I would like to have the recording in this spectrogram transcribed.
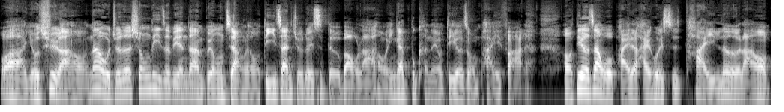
哇，有趣啦哈！那我觉得兄弟这边当然不用讲了哦，第一站绝对是德保拉齁，应该不可能有第二种排法了。哦，第二站我排的还会是泰勒啦哦。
